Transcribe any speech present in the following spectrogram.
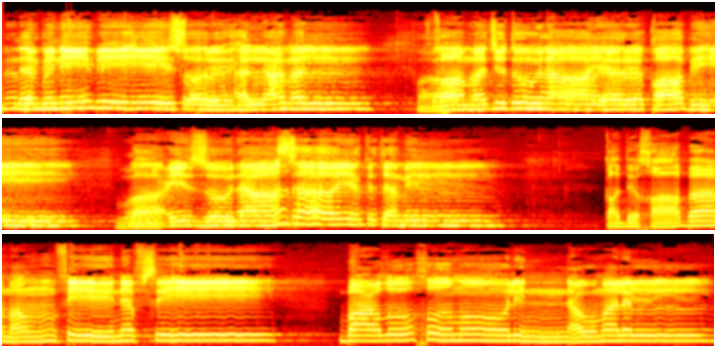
نبني به صرح العمل. فمجدنا يرقى به وعزنا سيكتمل. قد خاب من في نفسه بعض خمول أو ملل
